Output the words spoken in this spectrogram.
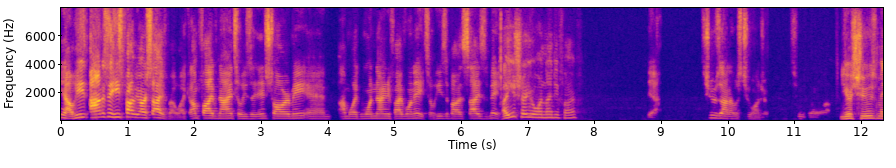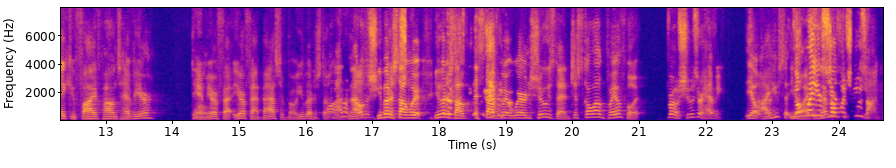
you know, he's honestly, he's probably our size, bro. Like, I'm 5'9, so he's an inch taller than me, and I'm like 195, 18. So he's about the size of me. Are you sure you're 195? Yeah. Shoes on, I was 200. Shoes were a lot. Your shoes make you five pounds heavier. Damn, you're a fat. You're a fat bastard, bro. You better start. Oh, don't know. The you better stop wearing. You better stop. Stop heavy, wear- wearing shoes. Then just go out barefoot. Bro, shoes are heavy. Yo, I used to. Yo, Go I weigh remember- yourself with shoes on.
